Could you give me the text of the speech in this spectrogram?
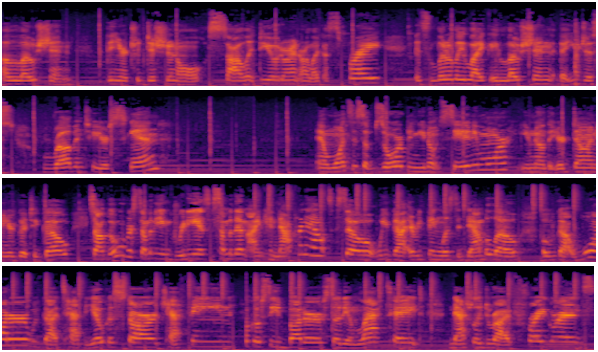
a lotion than your traditional solid deodorant or like a spray. It's literally like a lotion that you just rub into your skin and once it's absorbed and you don't see it anymore you know that you're done and you're good to go so I'll go over some of the ingredients some of them I cannot pronounce so we've got everything listed down below but we've got water we've got tapioca starch caffeine cocoa seed butter sodium lactate naturally derived fragrance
